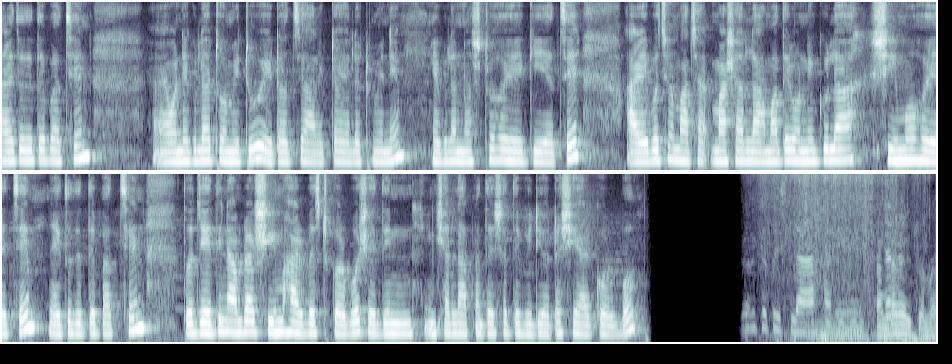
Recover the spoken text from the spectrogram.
আর এতে দেখতে পাচ্ছেন অনেকগুলা টমেটো, এটা হচ্ছে আরেকটা এলটমেনে এগুলা নষ্ট হয়ে গিয়েছে। আর এবছর মাছা মাসাল্লাহ আমাদের অনেকগুলা শিমও হয়েছে, এই তো দেখতে পাচ্ছেন। তো যেদিন আমরা শিম হারভেস্ট করব, সেদিন ইনশাল্লাহ আপনাদের সাথে ভিডিওটা শেয়ার করব। ঠান্ডা খাইতো না?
